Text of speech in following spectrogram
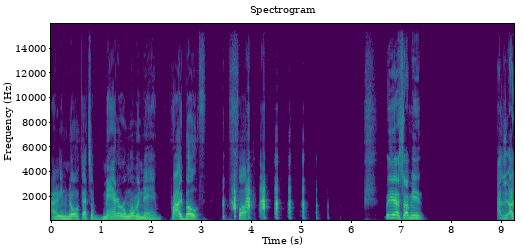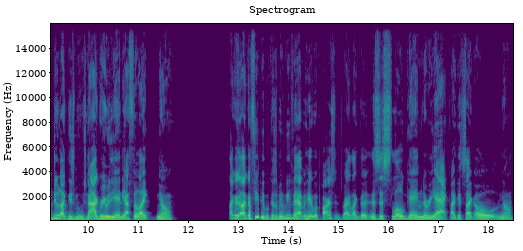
I don't even know if that's a man or a woman name. Probably both. Fuck. But yeah, so I mean, I just, I do like these moves. Now I agree with you, Andy. I feel like you know, like like a few people because I mean we've have it here with Parsons, right? Like there, there's this slow game to react. Like it's like oh you know,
